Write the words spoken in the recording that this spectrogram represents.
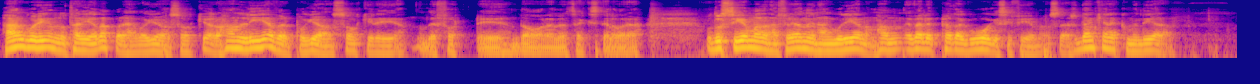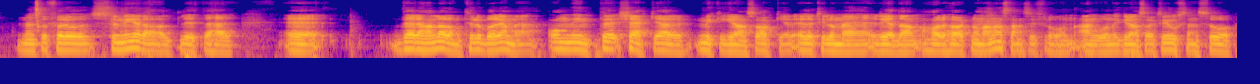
Han går in och tar reda på det här vad grönsaker gör och han lever på grönsaker i om det är 40 dagar eller 60 eller vad det är. Och då ser man den här förändringen han går igenom. Han är väldigt pedagogisk i filmen och sådär. Så den kan jag rekommendera. Men så för att summera allt lite här. Eh, det det handlar om till att börja med. Om ni inte käkar mycket grönsaker eller till och med redan har hört någon annanstans ifrån angående grönsaksjuicen så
